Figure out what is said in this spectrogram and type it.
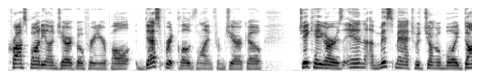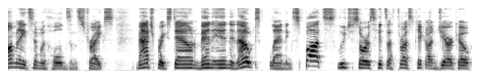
Crossbody on Jericho for a near fall. Desperate clothesline from Jericho. Jake Hager is in. A mismatch with Jungle Boy dominates him with holds and strikes. Match breaks down. Men in and out, landing spots. Luchasaurus hits a thrust kick on Jericho,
